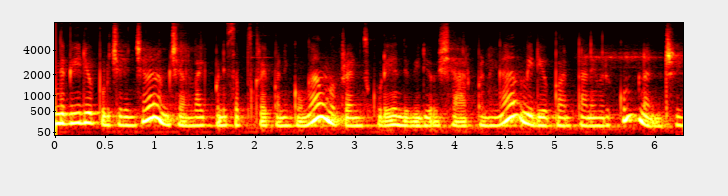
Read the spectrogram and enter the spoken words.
இந்த வீடியோ பிடிச்சிருந்துச்சுன்னா நம்ம சேனல் லைக் பண்ணி சப்ஸ்கிரைப் பண்ணிக்கோங்க. உங்கள் ஃப்ரெண்ட்ஸ் கூட இந்த வீடியோ ஷேர் பண்ணுங்கள் வீடியோ பார்த்த அனைவருக்கும் நன்றி.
